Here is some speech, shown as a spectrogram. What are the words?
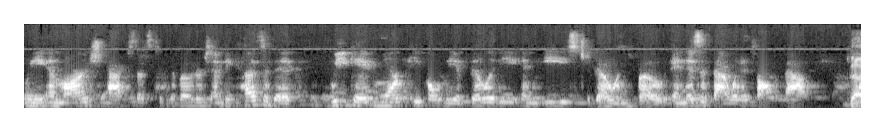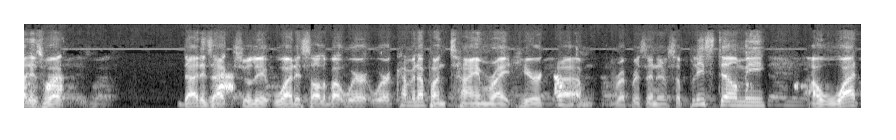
we enlarged access to the voters, and because of it, we gave more people the ability and ease to go and vote. And isn't that what it's all about? That is what that is Yeah. actually what it's all about. We're we're coming up on time right here, um, Representative. So please tell me, uh, what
